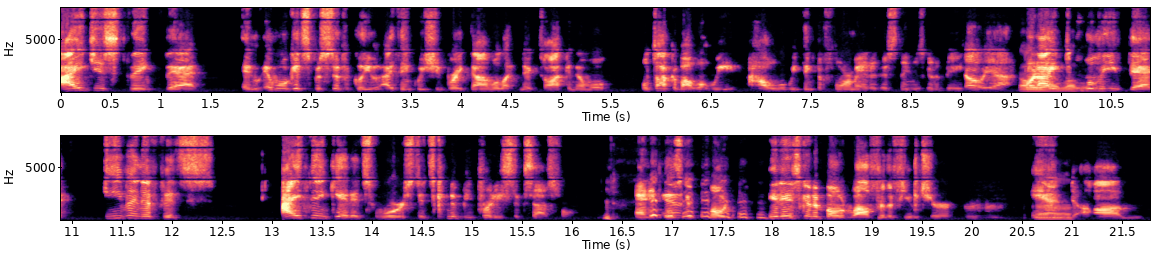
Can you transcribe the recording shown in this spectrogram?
I just think that, and, and we'll get specifically. I think we should break down. We'll let Nick talk, and then we'll we'll talk about what we how what we think the format of this thing is going to be. oh yeah Oh, but yeah, I love do it. believe that even if it's, I think at its worst, it's going to be pretty successful, and it is. gonna bode, it is going to bode well for the future, Mhm. and Uh-huh. um,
